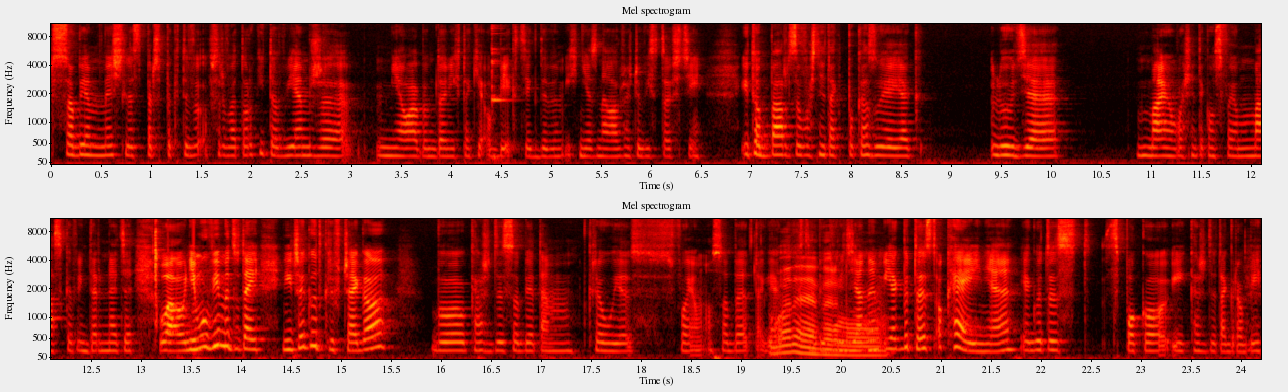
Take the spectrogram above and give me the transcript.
sobie myślę z perspektywy obserwatorki, to wiem, że miałabym do nich takie obiekcje, gdybym ich nie znała w rzeczywistości. I to bardzo właśnie tak pokazuje, jak ludzie mają właśnie taką swoją maskę w internecie. Wow, nie mówimy tutaj niczego odkrywczego, bo każdy sobie tam kreuje swoją osobę tak jak chce Whatever, być no. widzianym. I jakby to jest okej, nie? Jakby to jest spoko i każdy tak robi.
